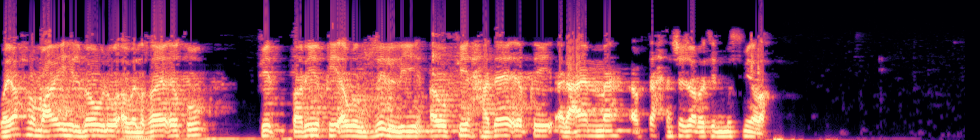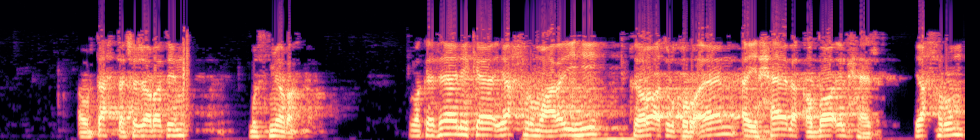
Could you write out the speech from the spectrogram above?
ويحرم عليه البول أو الغائط في الطريق أو الظل أو في حدائق العامة أو تحت شجرة مثمرة. أو تحت شجرة مثمرة. وكذلك يحرم عليه قراءة القرآن أي حال قضاء الحاجة. يحرم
